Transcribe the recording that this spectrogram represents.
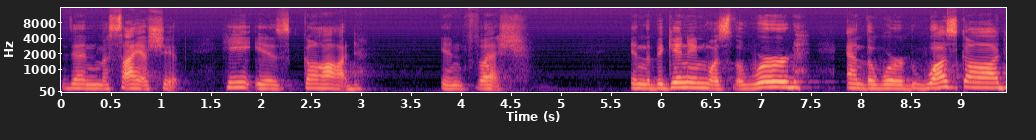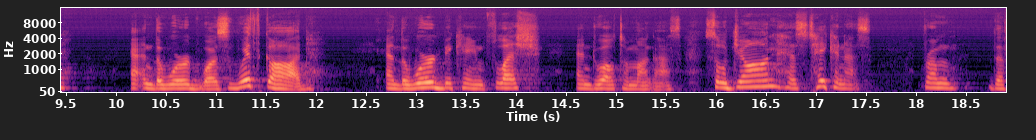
than messiahship. He is God in flesh. In the beginning was the Word, and the Word was God, and the Word was with God, and the Word became flesh and dwelt among us. So John has taken us from the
